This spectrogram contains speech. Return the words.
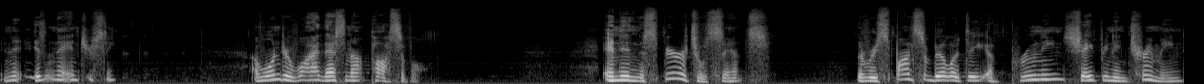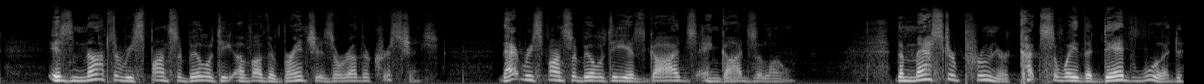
Isn't, it, isn't that interesting? I wonder why that's not possible. And in the spiritual sense, the responsibility of pruning, shaping, and trimming is not the responsibility of other branches or other Christians. That responsibility is God's and God's alone. The master pruner cuts away the dead wood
